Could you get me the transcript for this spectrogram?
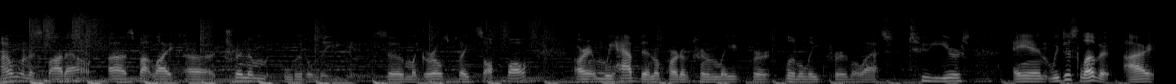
I want to spot out, uh, spotlight uh, Little League. So my girls played softball, and we have been a part of Trenholm League for Little League for the last two years, and we just love it. I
